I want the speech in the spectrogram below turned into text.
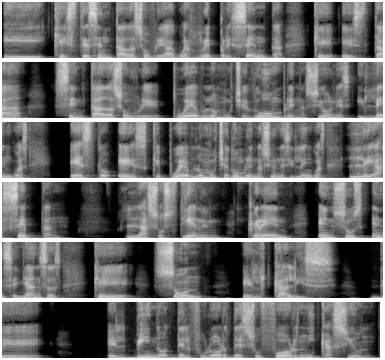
y que esté sentada sobre aguas representa que está sentada sobre pueblos, muchedumbres, naciones y lenguas. Esto es que pueblos, muchedumbres, naciones y lenguas le aceptan, la sostienen, creen en sus enseñanzas que son el cáliz de el vino del furor de su fornicación.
